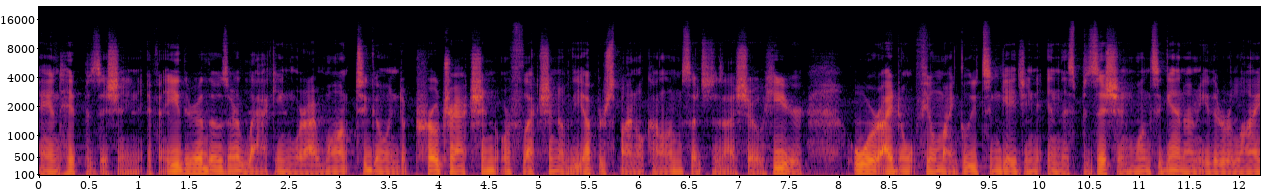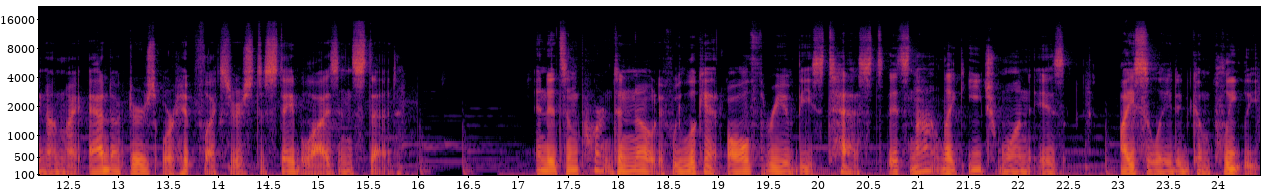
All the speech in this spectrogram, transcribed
and hip positioning. If either of those are lacking where I want to go into protraction or flexion of the upper spinal column, such as I show here, or I don't feel my glutes engaging in this position, once again, I'm either relying on my adductors or hip flexors to stabilize instead. And it's important to note, if we look at all three of these tests, it's not like each one is isolated completely.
